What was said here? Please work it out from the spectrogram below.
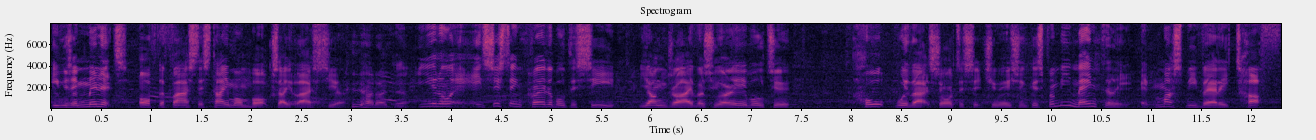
he was a minute off the fastest time on bauxite last year. yeah, right, yeah. You know, it's just incredible to see young drivers who are able to cope with that sort of situation? Because for me, mentally, it must be very tough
